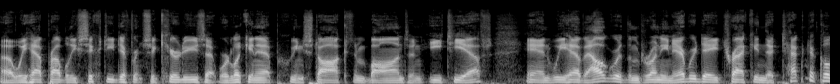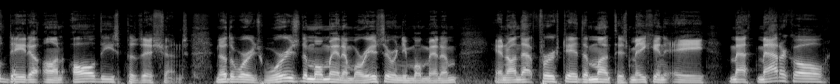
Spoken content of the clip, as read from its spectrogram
Uh, we have probably 60 different securities that we're looking at between stocks and bonds and ETFs. And we have algorithms running every day tracking the technical data on all these positions. In other words, where's the momentum or is there any momentum? And on that first day of the month is making a mathematical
